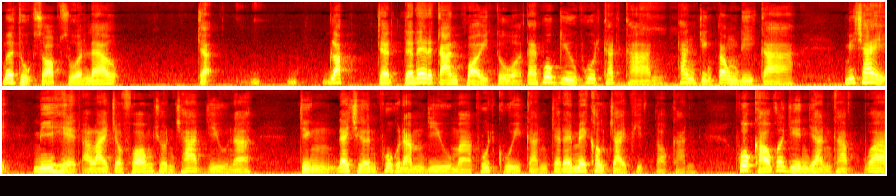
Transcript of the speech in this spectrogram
เมื่อถูกสอบสวนแล้วจะรับ จะจะได้การปล่อยตัว แต่พวกยิวพูดคัดค้าน ท่านจึงต้องดีกา ไม่ใช่มีเหตุอะไรจะฟ้องชนชาติยิวนะ จึงได้เชิญผู้นำยิวมาพูดคุยกัน จะได้ไม่เข้าใจผิดต่อกัน พวกเขาก็ยืนยันครับว่า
